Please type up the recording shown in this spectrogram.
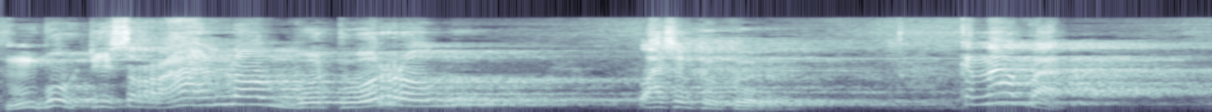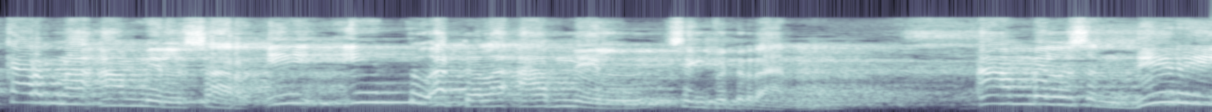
Mbuh diserahno mbuh dorong langsung gugur. Kenapa? Karena amil syari itu adalah amil sing beneran. Amil sendiri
